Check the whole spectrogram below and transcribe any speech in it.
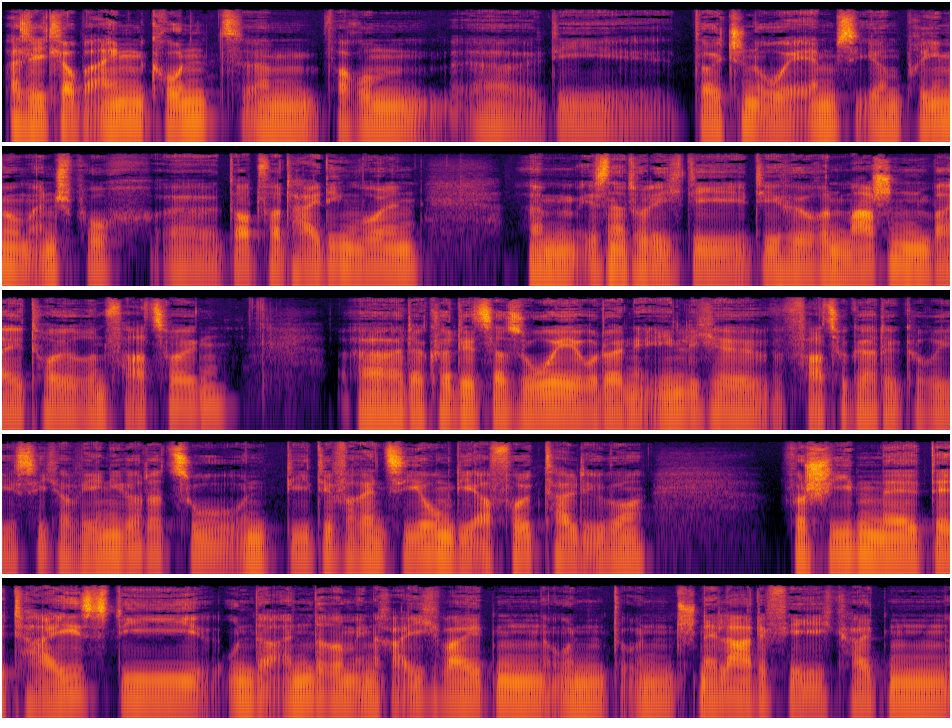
Also ich glaube, ein Grund, ähm, warum äh, die deutschen OEMs ihren Premium-Anspruch äh, dort verteidigen wollen, ähm, ist natürlich die, die höheren Margen bei teureren Fahrzeugen. Äh, da gehört jetzt der Zoe oder eine ähnliche Fahrzeugkategorie sicher weniger dazu. Und die Differenzierung, die erfolgt halt über verschiedene Details, die unter anderem in Reichweiten und, und Schnellladefähigkeiten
